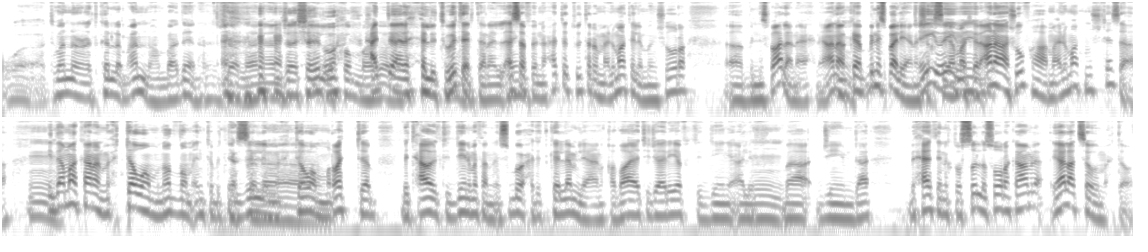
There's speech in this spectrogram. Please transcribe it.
وأتمنى أن نتكلم عنهم بعدين إن شاء الله. أنا شايل لكم حتى التويتر ترى للأسف إنه حتى تويتر المعلومات اللي منشورة آه، بالنسبة لنا إحنا. أنا بالنسبة لي أنا أيوة، شخصيا أيوة مثلا أيوة. أنا أشوفها معلومات مجتزاه إذا ما كان المحتوى منظم أنت بتنزل لي محتوى مرتب بتحاول تديني مثلا أسبوع حتتكلم لي عن قضايا تجارية فتديني ألف باء جيم دال بحيث إنك توصل لي صورة كاملة يا لا تسوي محتوى.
